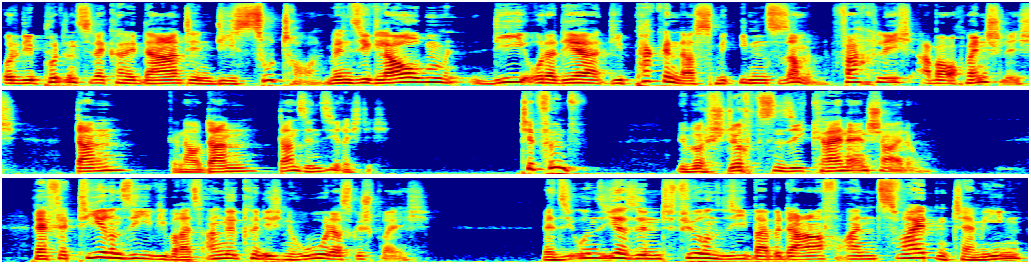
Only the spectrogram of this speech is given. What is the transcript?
oder die potenzielle Kandidatin dies zutrauen, wenn Sie glauben, die oder der, die packen das mit Ihnen zusammen, fachlich, aber auch menschlich, dann, genau dann, dann sind Sie richtig. Tipp 5. Überstürzen Sie keine Entscheidung. Reflektieren Sie, wie bereits angekündigt, in Ruhe das Gespräch. Wenn Sie unsicher sind, führen Sie bei Bedarf einen zweiten Termin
